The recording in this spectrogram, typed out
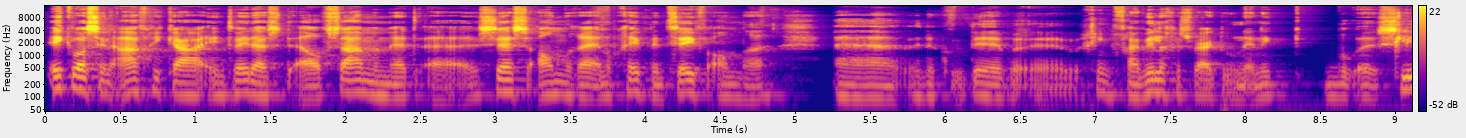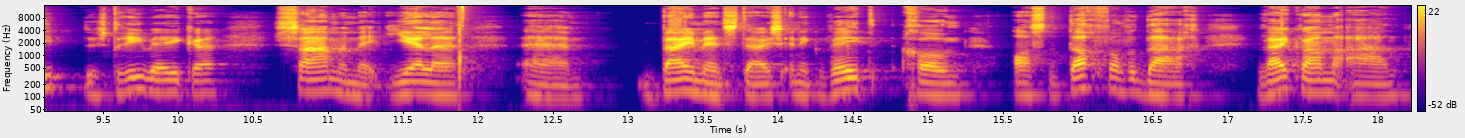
Ik was in Afrika in 2011 samen met zes anderen en op een gegeven moment zeven anderen. we gingen vrijwilligerswerk doen en ik sliep dus drie weken samen met Jelle bij mensen thuis. En ik weet gewoon als de dag van vandaag, wij kwamen aan,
